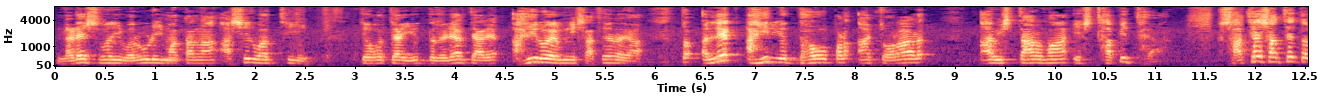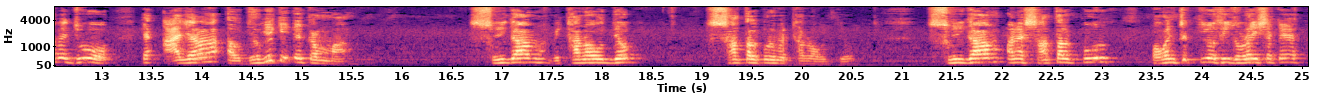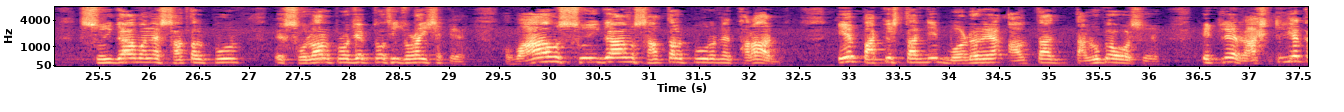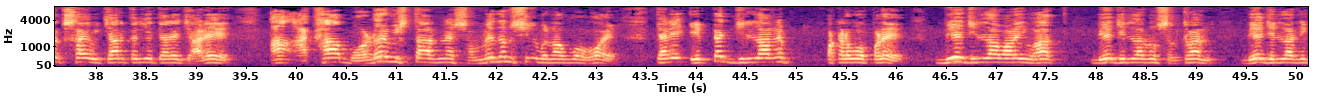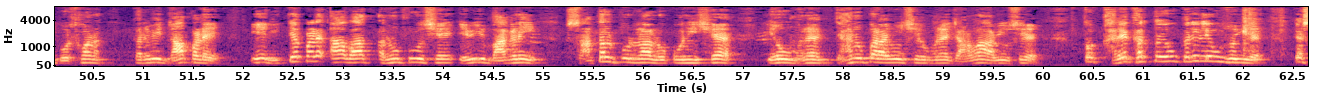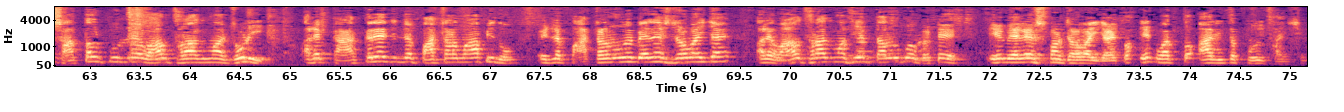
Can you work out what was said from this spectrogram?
નડેશ્વરી વરુડી માતાના આશીર્વાદથી તેઓ ત્યાં યુદ્ધ લડ્યા, ત્યારે આહિરો એમની સાથે રહ્યા. તો અનેક આહિર યોદ્ધાઓ પણ આ ચોરાડ, આ વિસ્તારમાં એ સ્થાપિત થયા. સાથે સાથે તમે જુઓ કે આજના ઔદ્યોગિક એકમમાં સુઈગામ મીઠાનો ઉદ્યોગ, સાંતલપુર મીઠાનો ઉદ્યોગ. સુઈગામ અને સાંતલપુર પવનચક્કીઓથી જોડાઈ શકે. સુઈગામ અને સાંતલપુર એ સોલાર પ્રોજેક્ટોથી જોડાઈ શકે. વાવ, સુઈગામ, સાંતલપુર અને થરાદ એ પાકિસ્તાનની બોર્ડરે આવતા તાલુકાઓ છે. એટલે રાષ્ટ્રીય કક્ષાએ વિચાર કરીએ ત્યારે જ્યારે આ આખા બોર્ડર વિસ્તારને સંવેદનશીલ બનાવવો હોય, ત્યારે એક જ જિલ્લાને પકડવો પડે. બે જિલ્લાવાળી વાત, બે જિલ્લાનું સંકલન, બે જિલ્લાની ગોઠવણ કરવી ના પડે. એ રીતે પણ આ વાત અનુકૂળ છે એવી માગણી સાંતલપુરના લોકોની છે એવું મને ધ્યાન ઉપર આવ્યું છે, એવું મને જાણવા આવ્યું છે. તો ખરેખર તો એવું કરી લેવું જોઈએ કે સાંતલપુરને વાવ થરાદમાં જોડી અને કાંકરેજને પાટણમાં આપી દો. એટલે પાટણનું બેલેન્સ જળવાઈ જાય અને વાવથરાજમાંથી એક તાલુકો ઘટે એ બેલેન્સ પણ જળવાઈ જાય. તો એક વાત તો આ રીતે પૂરી થાય છે.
